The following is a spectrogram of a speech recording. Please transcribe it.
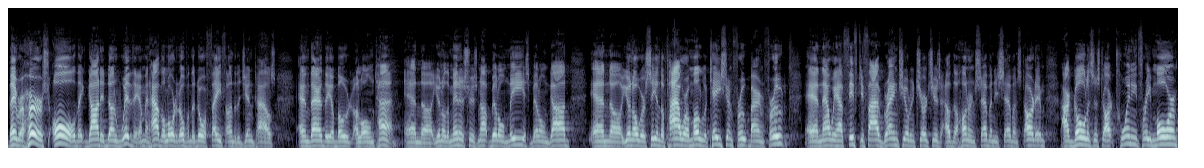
they rehearsed all that God had done with them and how the Lord had opened the door of faith unto the Gentiles, and there they abode a long time. And, uh, you know, the ministry is not built on me, it's built on God. And, uh, you know, we're seeing the power of multiplication, fruit bearing fruit. And now we have 55 grandchildren churches of the 177 started. Our goal is to start 23 more,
